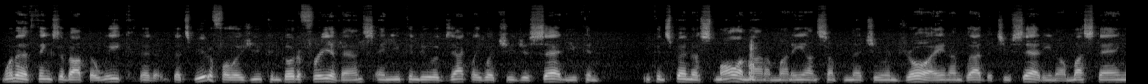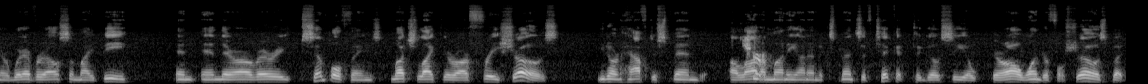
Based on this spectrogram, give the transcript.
one of the things about the week that that's beautiful is you can go to free events and you can do exactly what you just said. You can you can spend a small amount of money on something that you enjoy, and I'm glad that you said, you know, Mustang or whatever else it might be. And and there are very simple things, much like there are free shows. You don't have to spend a lot sure. of money on an expensive ticket to go see. A, they're all wonderful shows, but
